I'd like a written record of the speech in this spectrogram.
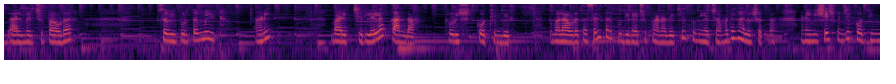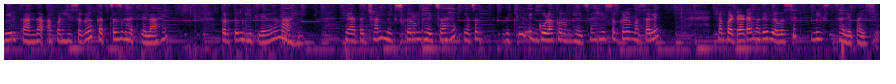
लाल मिरची पावडर चवीपुरतं मीठ आणि बारीक चिरलेला कांदा. थोडीशी कोथिंबीर. तुम्हाला आवडत असेल तर पुदिन्याची पानं देखील तुम्ही याच्यामध्ये घालू शकता. आणि विशेष म्हणजे कोथिंबीर कांदा आपण हे सगळं कच्चंच घातलेलं आहे. परतून घेतलेलं नाही. हे आता छान मिक्स करून घ्यायचं आहे. याचा देखील एक गोळा करून घ्यायचा आहे. हे सगळे मसाले ह्या बटाट्यामध्ये व्यवस्थित मिक्स झाले पाहिजे.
